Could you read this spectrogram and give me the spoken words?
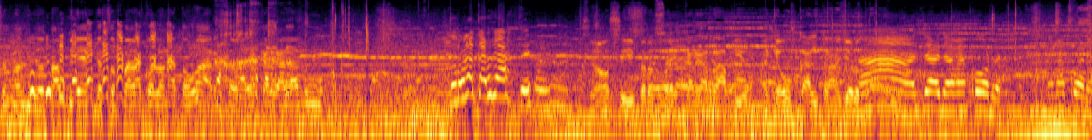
se me olvidó también, que eso es para la colonia Tobar, se va a descargar la luz. ¿Tú no la cargaste? No, sí, pero se descarga rápido. Hay que buscar el trans. Yo lo traigo. Ah, ya, ya me acuerdo. Ya me acuerdo.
